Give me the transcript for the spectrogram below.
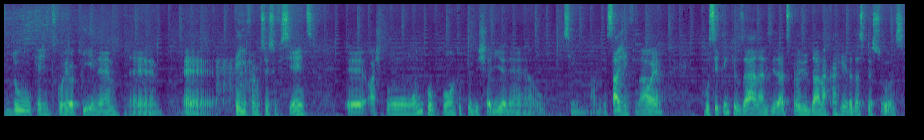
do que a gente discorreu aqui, né? É, é, tem informações suficientes. É, acho que um único ponto que eu deixaria, né, assim, a mensagem final é você tem que usar a análise de dados para ajudar na carreira das pessoas,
